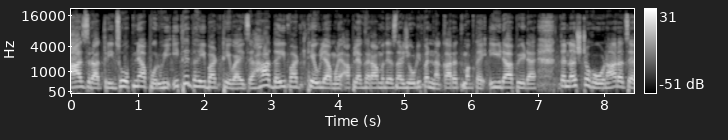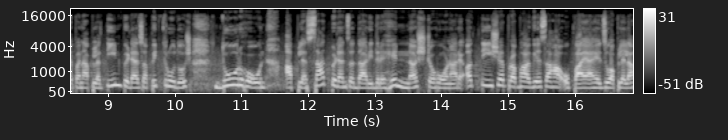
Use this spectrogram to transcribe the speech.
आज रात्री झोपण्यापूर्वी इथे दहीभात ठेवायचा आहे. हा दहीभात ठेवल्यामुळे आपल्या घरामध्ये असणारी जेवढी पण नकारात्मकता आहे इडा पिढा आहे तर नष्ट होणारच आहे. पण आपला तीन पिढ्याचा पितृदोष दूर होऊन आपल्या सात पिढ्यांचं दारिद्र्य हे नष्ट होणार आहे. अतिशय प्रभावी असा हा उपाय आहे जो आपल्याला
